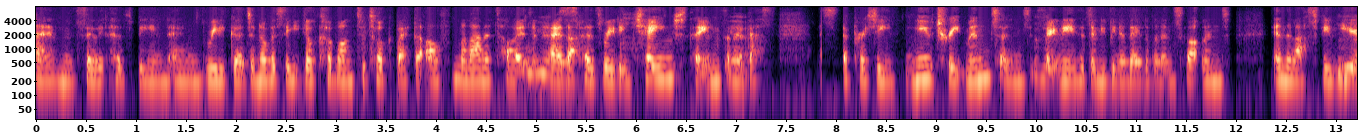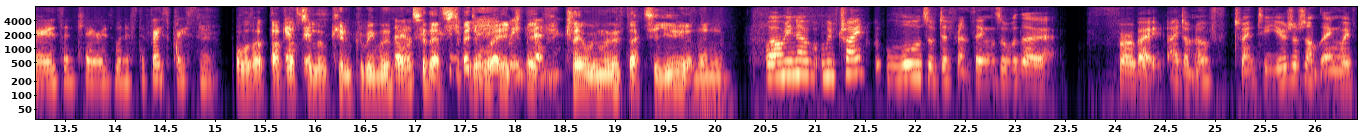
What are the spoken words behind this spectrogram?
Um, so it has been um, really good, and obviously you'll come on to talk about the afamelanotide Oh, and how that has really changed things, and I guess it's a pretty new treatment, and Mm-hmm. certainly it has only been available in Scotland in the last Mm-hmm. few years. And Clare is one of the first person. Oh, Well, I'd love Get to it. look. Can, could we move So- on to that straight away? We Clare. Clare, we move back to you and then Well, I mean, I've, we've tried loads of different things over the for about I don't know twenty years or something. We've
